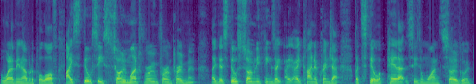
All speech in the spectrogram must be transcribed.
of what I've been able to pull off. I still see so much room for improvement. Like, there's still so many things I, I, I kind of cringe at, but still, a pair that season one, so good.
